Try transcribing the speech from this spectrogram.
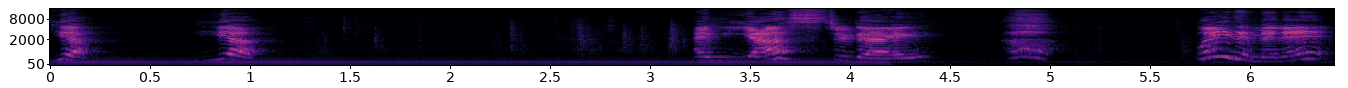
Yeah, yeah. And yesterday, wait a minute.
